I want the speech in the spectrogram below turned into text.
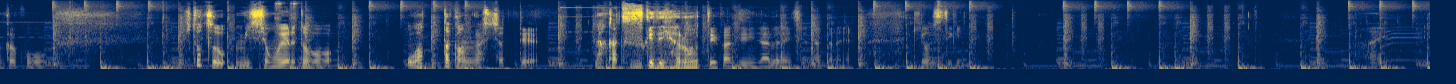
んかこう、一つミッションをやると、終わった感がしちゃって、なんか続けてやろうっていう感じにならないんですよ、なんかね、気持ち的に。はい。え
